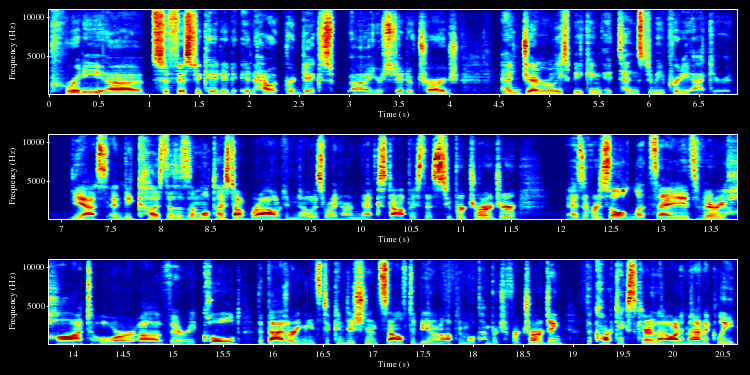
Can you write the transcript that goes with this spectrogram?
pretty uh, sophisticated in how it predicts uh, your state of charge. And generally speaking, it tends to be pretty accurate. Yes, and because this is a multi-stop route, it knows, right, our next stop is the supercharger. As a result, let's say it's very hot or uh, very cold, the battery needs to condition itself to be at an optimal temperature for charging. The car takes care of that automatically,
